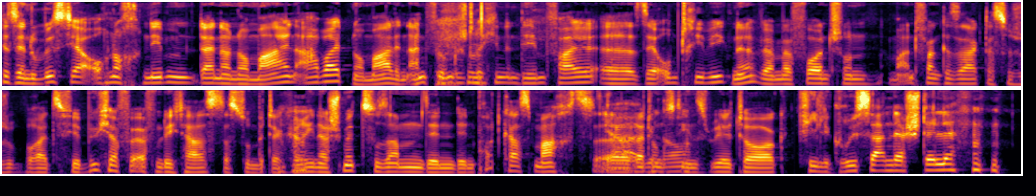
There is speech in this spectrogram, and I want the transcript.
Christian, du bist ja auch noch neben deiner normalen Arbeit, normal in Anführungsstrichen in dem Fall, äh, sehr umtriebig. Ne? Wir haben ja vorhin schon am Anfang gesagt, dass du bereits vier Bücher veröffentlicht hast, dass du mit der Karina mhm. Schmidt zusammen den, den Podcast machst, äh, ja, Rettungsdienst genau. Real Talk. Viele Grüße an der Stelle.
